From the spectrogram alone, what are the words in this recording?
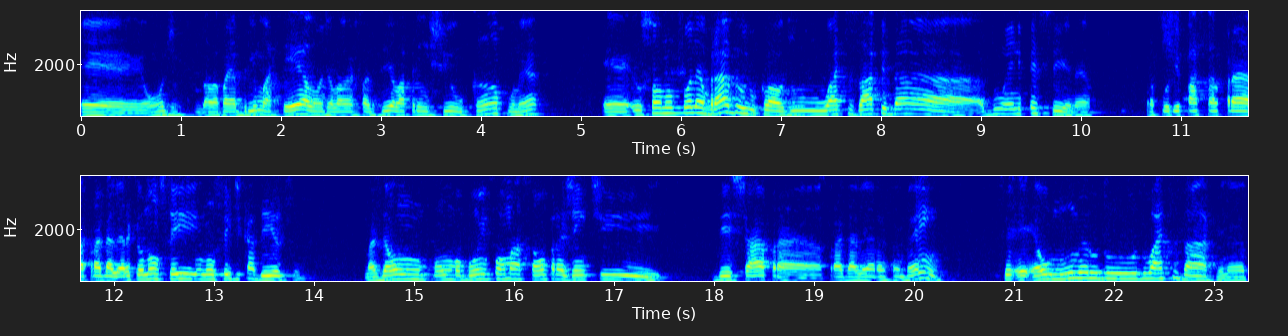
é, onde ela vai abrir uma tela, onde ela vai fazer, ela preencher o campo, né? É, eu só não estou lembrado, Cláudio, o WhatsApp da, do NPC, né? Para poder passar para a galera que eu não sei, não sei de cabeça. Mas é um, uma boa informação para a gente deixar para a galera também. É, é o número do, do WhatsApp, né?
